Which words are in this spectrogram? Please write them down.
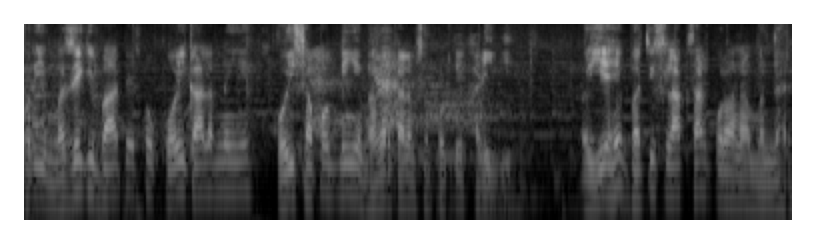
और ये मज़े की बात है, इसको कोई कालम नहीं है, कोई सपोर्ट नहीं है बगैर कालम सपोर्ट के खड़ी भी है। और ये है बत्तीस लाख साल पुराना मंदिर।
